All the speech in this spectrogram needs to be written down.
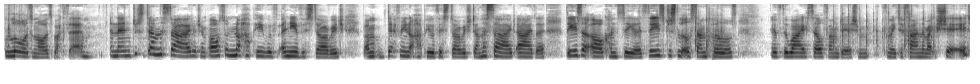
loads and loads back there. And then just down the side, which I'm also not happy with any of the storage, but I'm definitely not happy with this storage down the side either. These are all concealers. These are just little samples of the YSL foundation for me to find the right shade,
